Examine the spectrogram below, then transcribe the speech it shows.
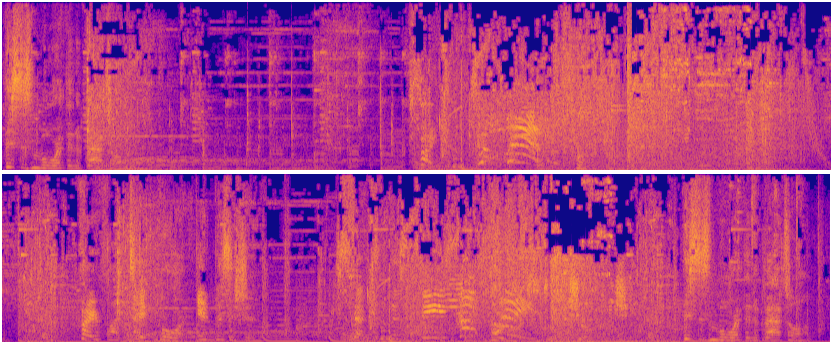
This is more than a battle. Fight to live! Firefly Type 4 in position. Set the seeds aflame! Rise to the challenge. This is more than a battle.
